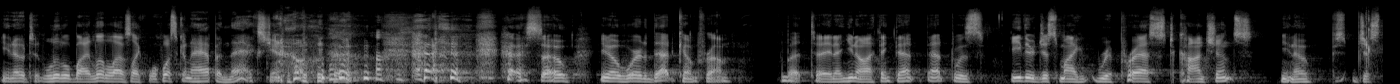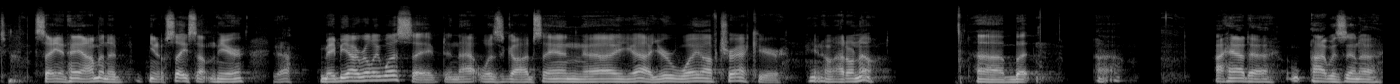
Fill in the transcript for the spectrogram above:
you know to little by little i was like well what's going to happen next? You know? So you know where did that come from? But uh, you know i think that that was either just my repressed conscience you know just saying hey i'm going to you know say something here Yeah. maybe I really was saved, and that was God saying, uh, "Yeah, you're way off track here." You know, I don't know, uh, but uh, I had a, I was in a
